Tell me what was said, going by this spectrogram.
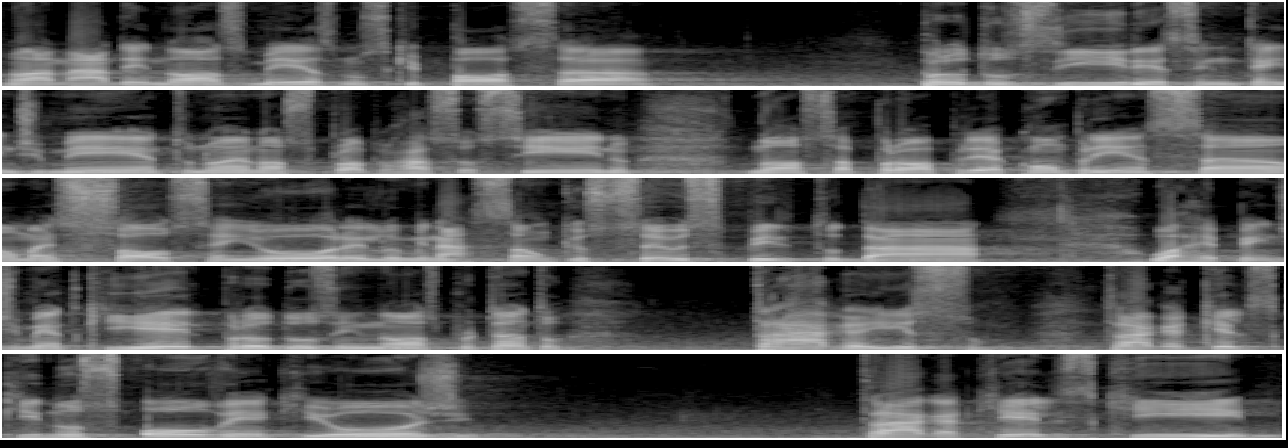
não há nada em nós mesmos que possa produzir esse entendimento, não é nosso próprio raciocínio, nossa própria compreensão, mas só o Senhor, a iluminação que o Seu Espírito dá, o arrependimento que Ele produz em nós. Portanto, traga isso, traga aqueles que nos ouvem aqui hoje, traga aqueles que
